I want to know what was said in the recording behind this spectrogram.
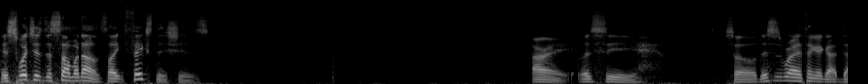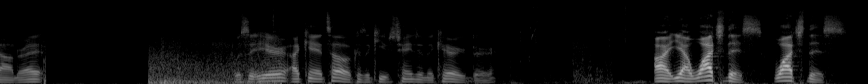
it switches to someone else. Like fix this shiz. All right, let's see. So this is where I think I got down, right? Was it here? I can't tell because it keeps changing the character. All right, yeah. Watch this. Watch this.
